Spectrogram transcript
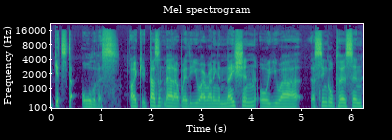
it gets to all of us. Like it doesn't matter whether you are running a nation or you are a single person.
